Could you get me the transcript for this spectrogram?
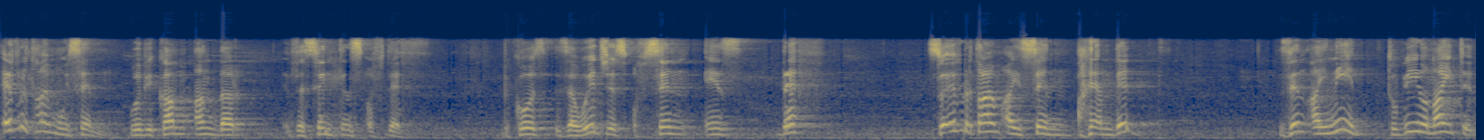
Every time we sin, we become under the sentence of death because the wages of sin is death. So every time I sin, I am dead. Then I need to be united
